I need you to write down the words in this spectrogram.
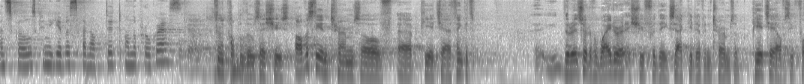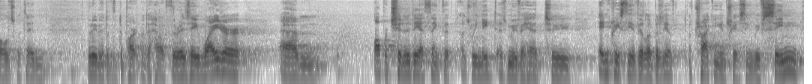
and skills. Can you give us an update on the progress? Okay. On A couple of those issues. Obviously, in terms of uh, PHA, I think it's uh, there is sort of a wider issue for the executive in terms of PHA obviously falls within the remit of the Department of Health. There is a wider um, opportunity, I think, that as we need as move ahead to increase the availability of, of tracking and tracing. We've seen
